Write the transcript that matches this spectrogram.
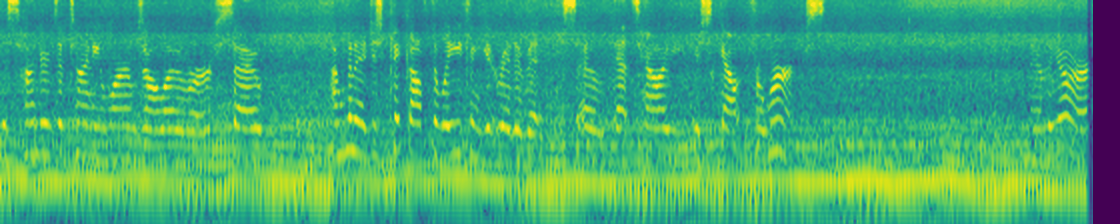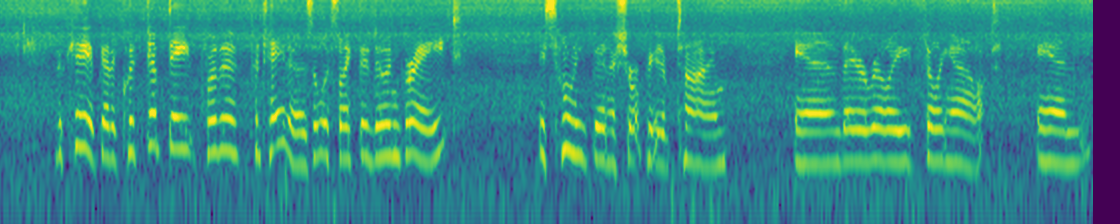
Just hundreds of tiny worms all over. So I'm going to just pick off the leaf and get rid of it. So that's how you scout for worms. There they are. Okay, I've got a quick update for the potatoes. It looks like they're doing great. It's only been a short period of time and they're really filling out. And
